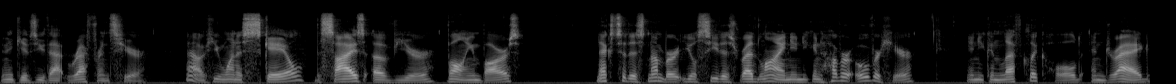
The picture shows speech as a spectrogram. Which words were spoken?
and it gives you that reference here. Now if you want to scale the size of your volume bars Next to this number, you'll see this red line and you can hover over here and you can left click, hold and drag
